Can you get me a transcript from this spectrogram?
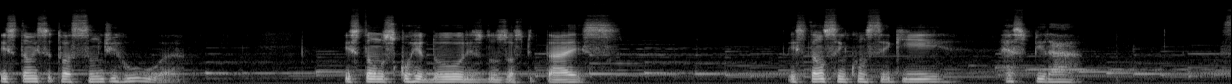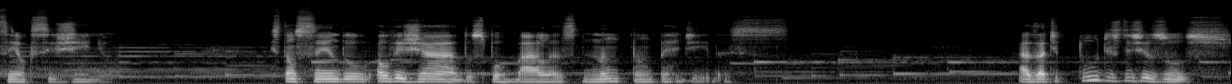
estão em situação de rua, estão nos corredores dos hospitais, estão sem conseguir respirar, sem oxigênio, estão sendo alvejados por balas não tão perdidas. As atitudes de Jesus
